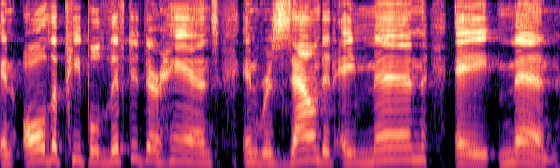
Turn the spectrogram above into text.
and all the people lifted their hands and resounded, Amen, Amen.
